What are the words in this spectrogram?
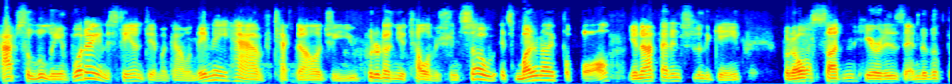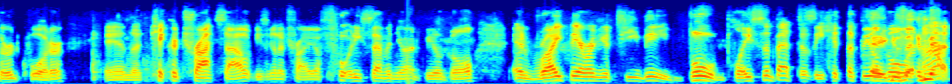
Absolutely. And what I understand, Dan McGowan, they may have technology. You put it on your television. So it's Monday Night Football. You're not that interested in the game. But all of a sudden, here it is, end of the third quarter, and the kicker trots out. He's going to try a 47 yard field goal. And right there on your TV, boom, place a bet. Does he hit the field goal or not?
